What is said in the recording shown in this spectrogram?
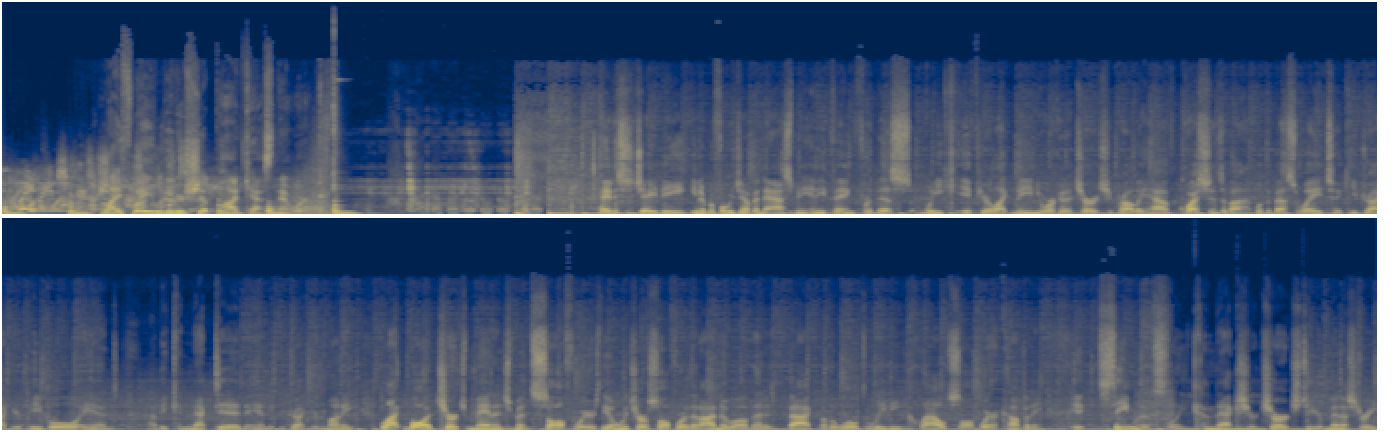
Lifeway Leadership Podcast Network. Hey, this is JD. You know, before we jump into Ask Me Anything for this week, if you're like me and you work at a church, you probably have questions about what the best way to keep track of your people and uh, be connected and to keep track of your money. Blackbaud Church Management Software is the only church software that I know of that is backed by the world's leading cloud software company. It seamlessly connects your church to your ministry.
